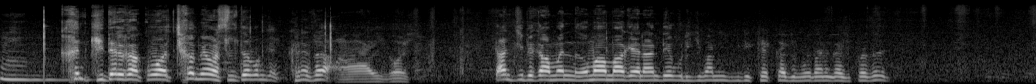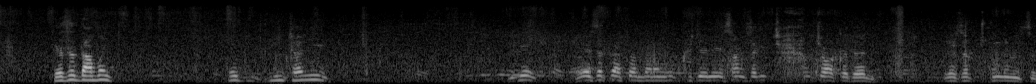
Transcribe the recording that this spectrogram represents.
음, 큰 기대를 갖고 와 처음에 왔을 때 본 게 그래서 아 이거 딴 집에 가면 어마어마하게 나는데 우리 집안은 이렇게까지 못하는가 싶어서 그래서 남은 그 인천이 이게 해석 갔다 온다는 거 그전에 상석이 참 좋았거든. 그래서 촌놈했어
